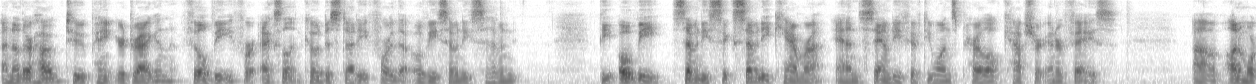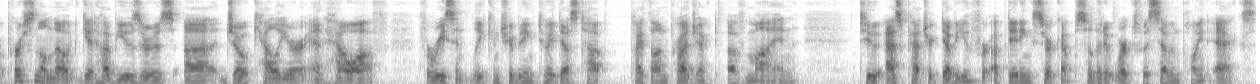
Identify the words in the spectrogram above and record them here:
Another hug to Paint Your Dragon, Phil B, for excellent code to study for the OV77, the OV7670 camera and SAMD51's parallel capture interface. Um, on a more personal note, GitHub users uh, Joe Callier and Howoff for recently contributing to a desktop Python project of mine. To Ask Patrick W for updating CircUp so that it works with 7.x,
